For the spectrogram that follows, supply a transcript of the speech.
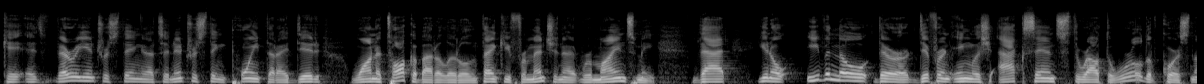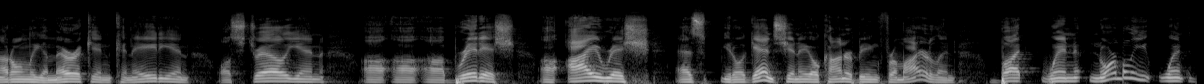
Que it's very interesting. That's an interesting point that I did want to talk about a little. And thank you for mentioning that. It reminds me that, you know, even though there are different English accents throughout the world, of course, not only American, Canadian, Australian, uh, uh, uh, British, uh, Irish, as, you know, again, Sinead O'Connor being from Ireland. But when normally when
